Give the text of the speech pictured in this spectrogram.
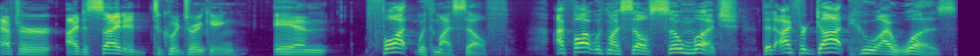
after I decided to quit drinking and fought with myself. I fought with myself so much that I forgot who I was.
